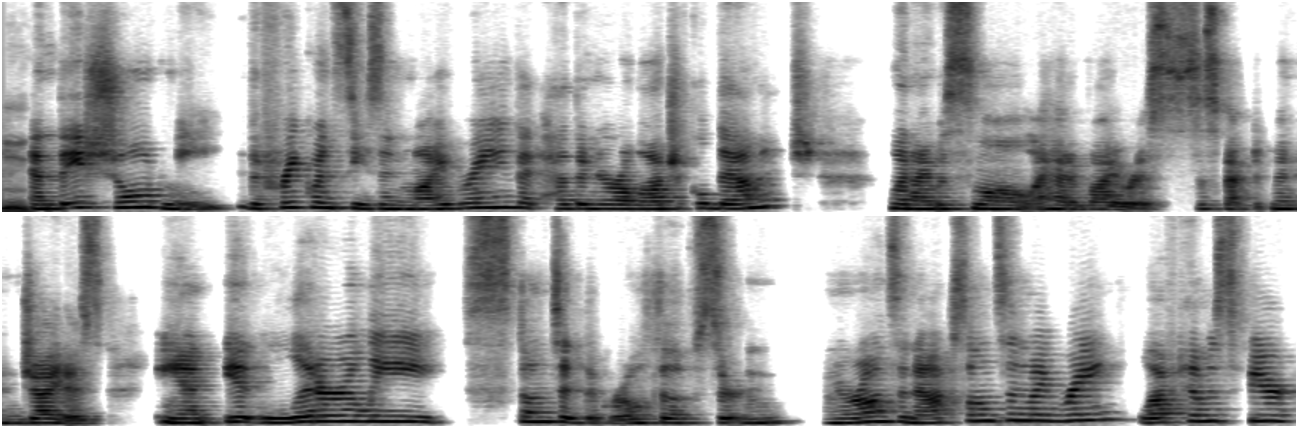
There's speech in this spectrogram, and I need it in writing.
Mm. And they showed me the frequencies in my brain that had the neurological damage. When I was small, I had a virus, suspected meningitis, and it literally stunted the growth of certain neurons and axons in my brain, left hemisphere,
